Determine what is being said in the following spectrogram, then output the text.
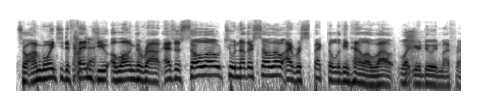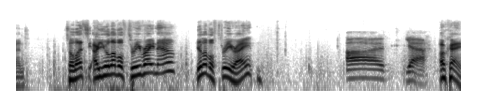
So I'm going to defend Okay. you along the route. As a solo to another solo, I respect the living hell about what you're doing, my friend. So let's are you a level three right now? You're level three, right? Uh, yeah. Okay.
